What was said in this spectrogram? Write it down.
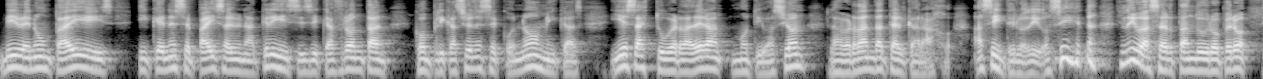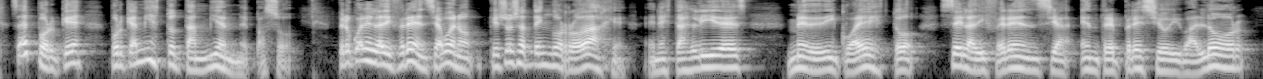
vive en un país y que en ese país hay una crisis y que afrontan complicaciones económicas y esa es tu verdadera motivación, la verdad andate al carajo. Así te lo digo, sí, no, no iba a ser tan duro, pero ¿sabes por qué? Porque a mí esto también me pasó. Pero ¿cuál es la diferencia? Bueno, que yo ya tengo rodaje en estas lides, me dedico a esto, sé la diferencia entre precio y valor,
